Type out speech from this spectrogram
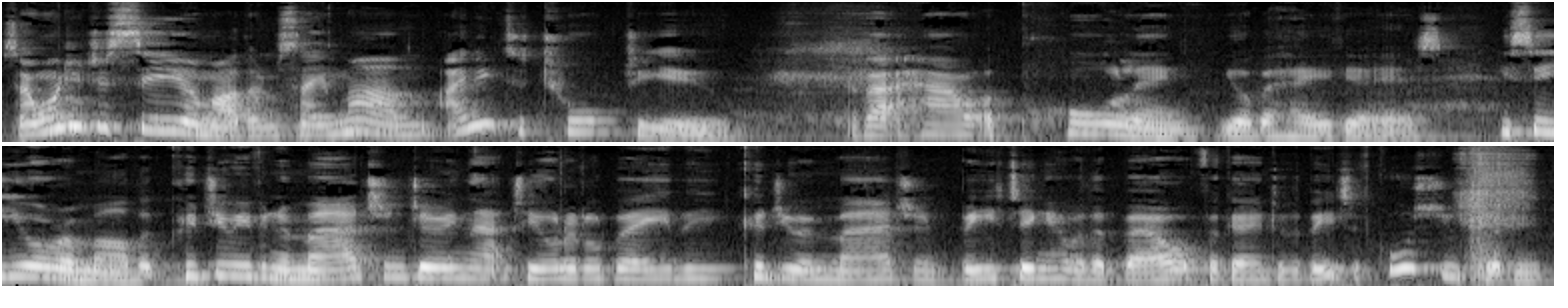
So I want you to see your mother and say, Mum, I need to talk to you about how appalling your behavior is. You see, you're a mother. Could you even imagine doing that to your little baby? Could you imagine beating her with a belt for going to the beach? Of course you couldn't,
